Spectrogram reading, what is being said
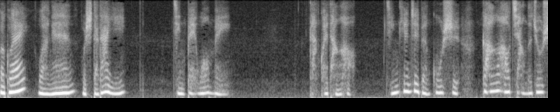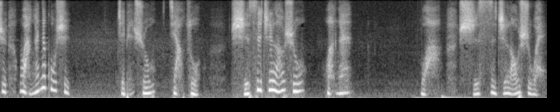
乖乖，晚安！我是大大姨，进被窝没？赶快躺好。今天这本故事刚好讲的就是晚安的故事。这本书叫做《十四只老鼠晚安》。哇，十四只老鼠哎，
